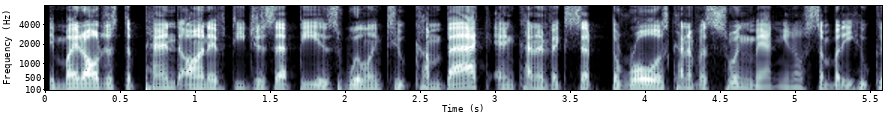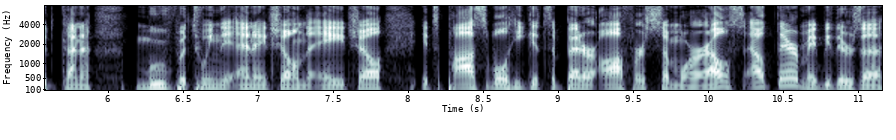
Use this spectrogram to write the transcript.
it might all just depend on if DiGiuseppe is willing to come back and kind of accept the role as kind of a swingman, you know, somebody who could kind of move between the NHL and the AHL. It's possible he gets a better offer somewhere else out there. Maybe there's a,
